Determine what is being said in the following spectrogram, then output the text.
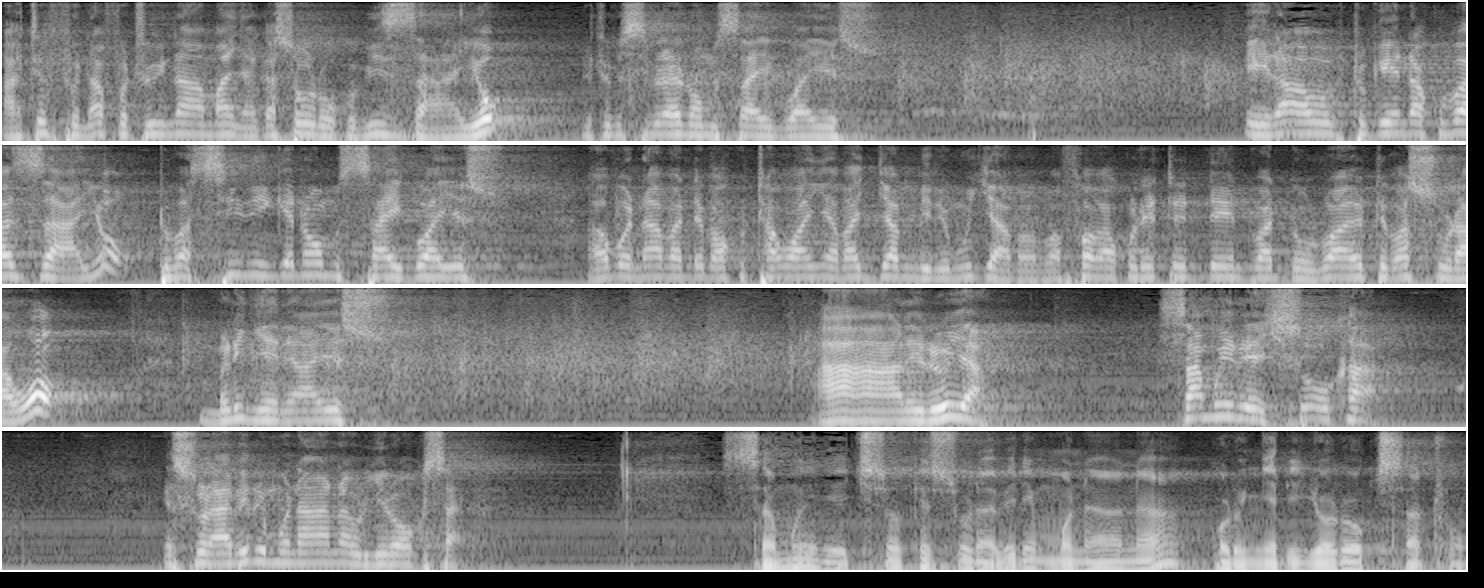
ate ffe naffe tulina amaanyi agasobola okubizaayo ne tubisibirayo n'omusaayi gwa yesu era tugenda kubazaayo tubasiringe n'omusaayi gwa yesu abo bonna abadde bakutawanya bajja mu mirimu gyabwe bafa bakuletedde endwadde olwayo tebasulawo mu linnya erya yesu. Aleluya samwiri ekisooka essula 28 olunyiri okusatu. Samwiri ekisooka essula 28 olunyiriri olwokusatu.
